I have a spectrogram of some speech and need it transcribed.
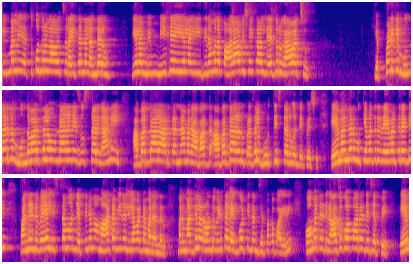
మిమ్మల్ని ఎత్తుకుందరు కావచ్చు రైతన్నలందరూ. ఇలా మీకే ఇలా ఈ దినమున పాలాభిషేకాలు చేదురు కావచ్చు. ఎప్పటికీ ముందర ముందు వరుసలో ఉండాలనే చూస్తారు కానీ అబద్ధాలు ఆడుతున్నా మరి అబద్ధ అబద్ధాలను ప్రజలు గుర్తిస్తారు అని చెప్పేసి. ఏమన్నారు ముఖ్యమంత్రి రేవంత్ రెడ్డి? పన్నెండు వేలు ఇస్తాము అని చెప్పిన మా మాట మీద నిలబడ్డామని అన్నారు. మరి మధ్యలో రెండు విడతలు ఎగ్గొట్టిందని చెప్పకపోయి కోమటిరెడ్డి రాజగోపాల్ రెడ్డి చెప్పి. ఏం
